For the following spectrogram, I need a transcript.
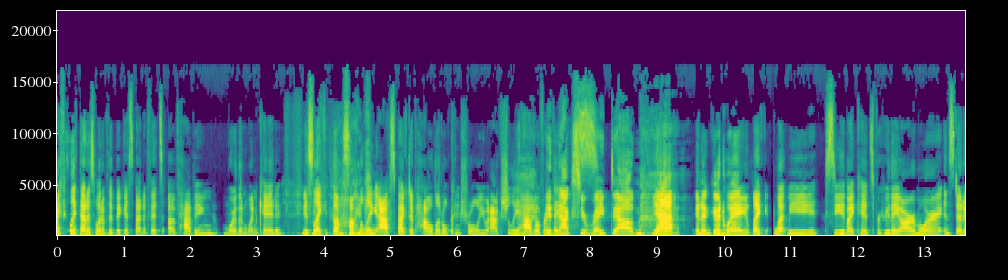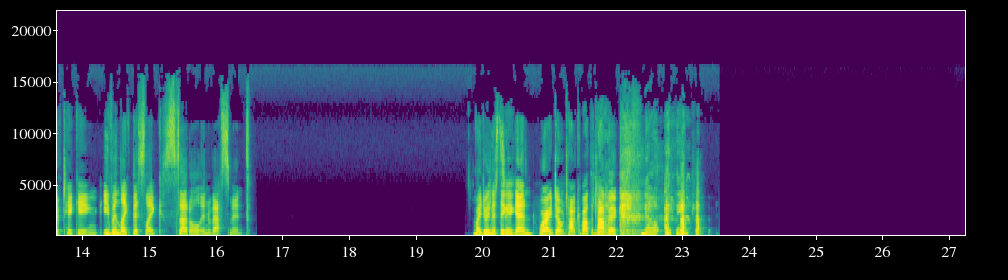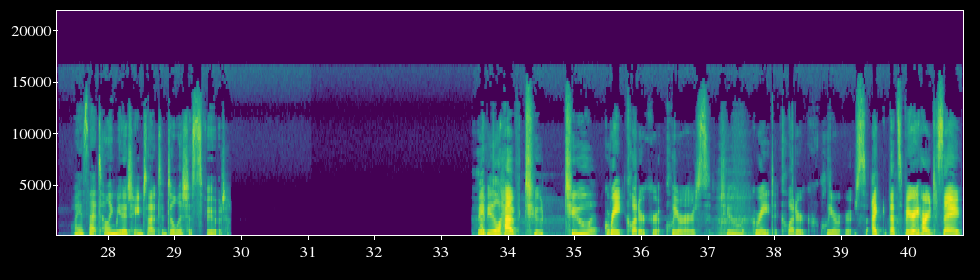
I feel like that is one of the biggest benefits of having more than one kid is like the humbling aspect of how little control you actually have over It things. It knocks you right down. Yeah, in a good way. Like let me see my kids for who they are more instead of taking even like this like subtle investment. Am I doing the thing again where I don't talk about the Yeah. topic? No, I think. Why is that telling me to change that to delicious food? Maybe we'll have two two great clutter clearers. Two great clutter clearers. I, that's very hard to say.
